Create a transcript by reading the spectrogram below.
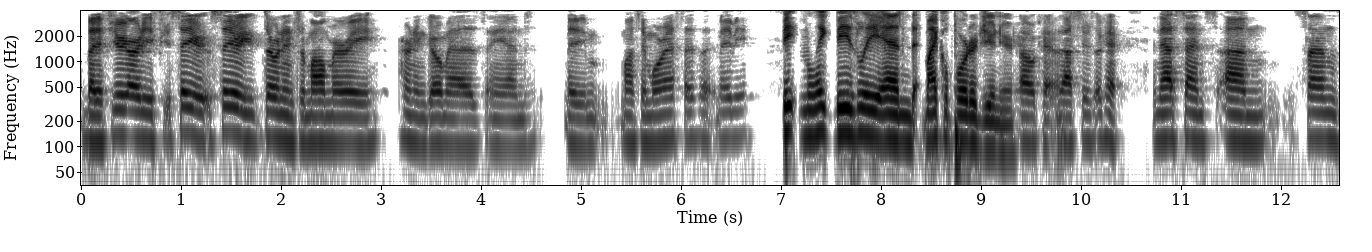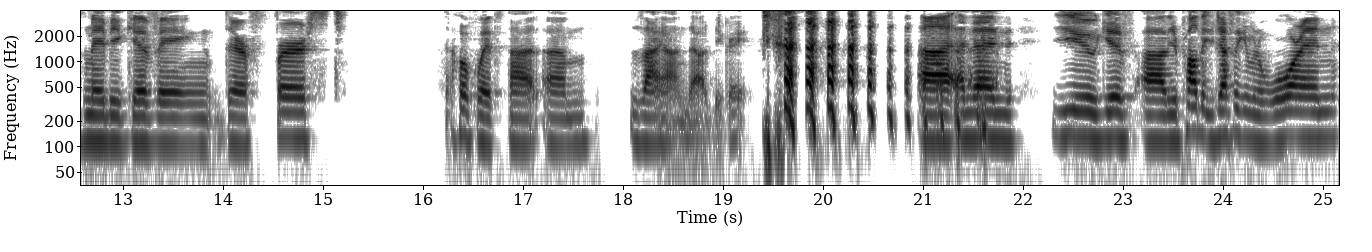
but if you're already, if you say you're say you're throwing in Jamal Murray, Hernangomez, and maybe Monte Morris, I think maybe. Be- Malik Beasley and Michael Porter Jr. Okay, that's yours. Okay, in that sense, um, Suns may be giving their first. Hopefully, it's not um, Zion. That would be great. uh, and then you give, um, you're probably you're definitely giving Warren.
